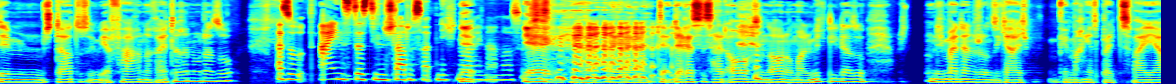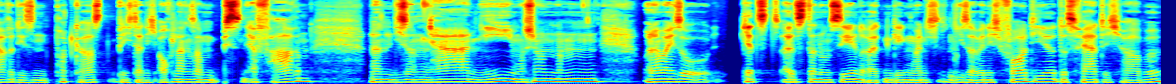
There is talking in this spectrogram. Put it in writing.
dem Status irgendwie erfahrene Reiterin oder so. Also eins, das diesen Status hat, nicht nur Ja. ein anderes. Ja, ja, ja. Der, der Rest ist halt auch, sind auch normale Mitglieder so. Und ich meinte dann schon so, ja, ich, wir machen jetzt bald zwei Jahre diesen Podcast. Bin ich da nicht auch langsam ein bisschen erfahren? Und dann die so, ja, nee, muss schon. mm. Und dann war ich so, jetzt, als es dann ums Seelenreiten ging, meinte ich, Lisa, wenn ich vor dir das fertig habe,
